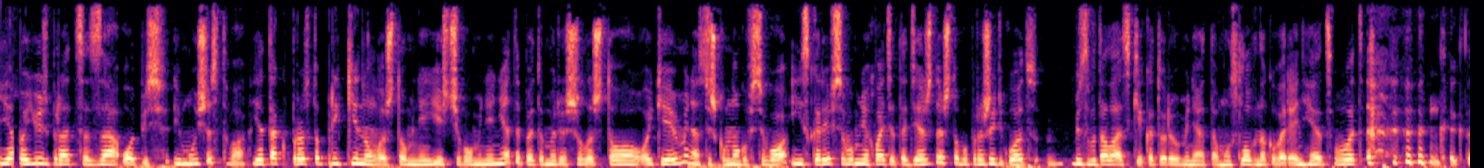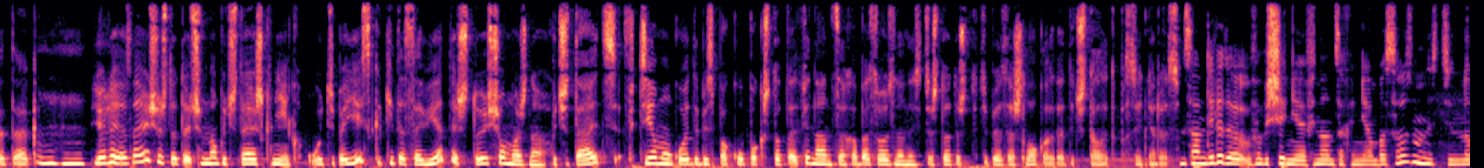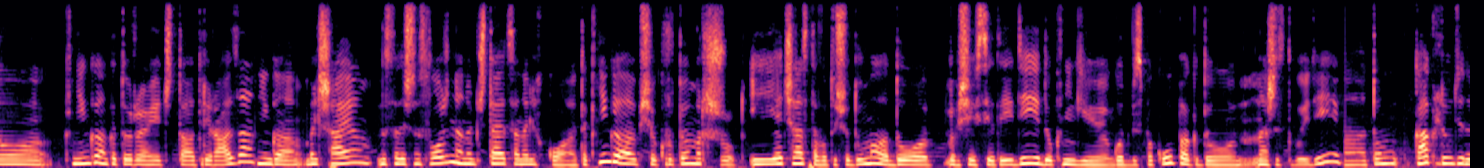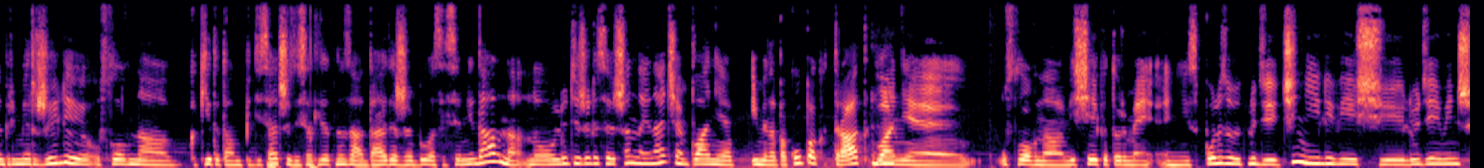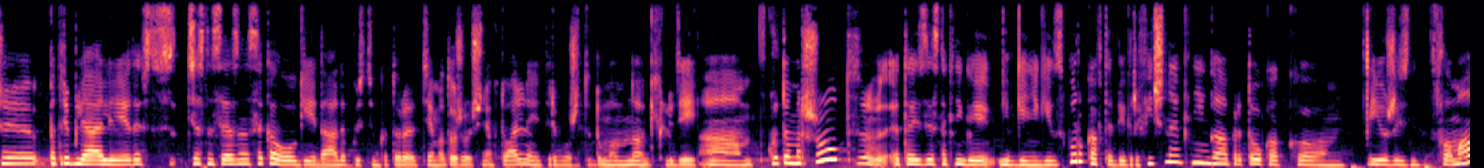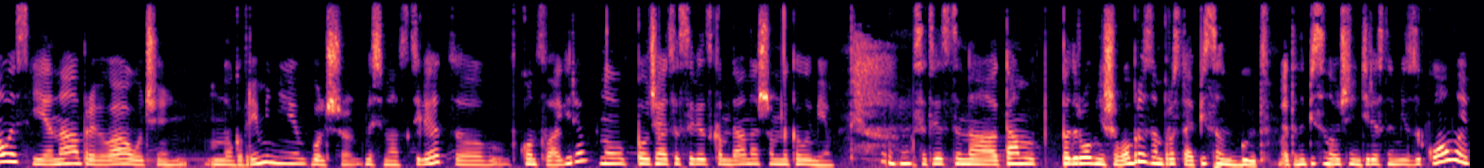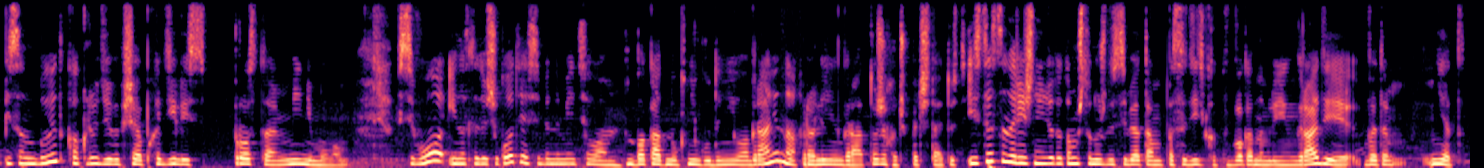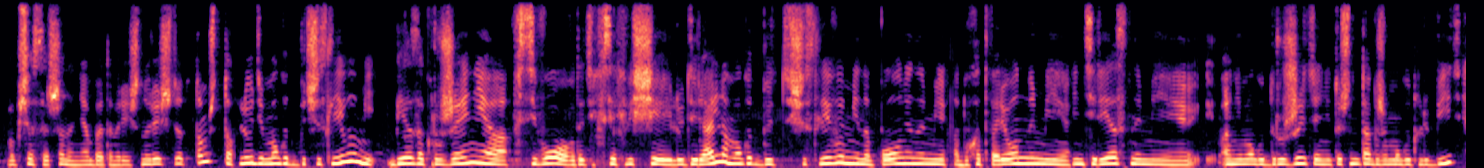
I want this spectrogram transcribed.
Я боюсь браться за опись имущества. Я так просто прикинула, что у меня есть, чего у меня нет, и поэтому решила, что окей, у меня слишком много всего, и, скорее всего, мне хватит одежды, чтобы прожить год без водолазки, которой у меня там, условно говоря, нет. Вот. Как-то так. Юля, я знаю еще, что ты очень много читаешь книг. У тебя есть какие-то советы, что еще можно почитать в тему года без покупок, что-то о финансах, об осознанности, что-то, что тебе зашло, когда ты читала это последний раз? На самом деле, это вообще не о финансах и не об осознанности, но книга, которую я читала три раза. Книга большая, достаточно сложная, но читается она легко. Эта книга вообще крутой маршрут. И я часто вот еще думала до вообще всей этой идеи, до книги «Год без покупок», до нашей с тобой идеи, о том, как люди, например, жили условно какие-то там 50-60 лет назад. Да, это же было совсем недавно, но люди жили совершенно иначе в плане именно покупок, трат, в плане условно вещей, которыми они используют. Люди чинили вещи, люди меньше потребляли. Это тесно связано с экологией, да, допустим, которая тема тоже очень актуальна и тревожит, я думаю, многих людей. А в «Крутой маршрут» — это известная книга Евгения Гинзбург, автобиографичная книга про то, как э, ее жизнь сломалась, и она провела очень много времени, больше 18 лет э, в концлагере, ну, получается, в советском, да, нашем на Колыме. Uh-huh. Соответственно, там подробнейшим образом просто описан быт. Это написано очень интересным языком, и описан быт, как люди вообще обходились просто минимумом всего. И на следующий год я себе наметила блокадную книгу Даниила Гранина про Ленинград. Тоже хочу почитать. То есть, естественно, речь не идет о том, что нужно себя там посадить, как в блокадном Ленинграде. В этом нет, вообще совершенно не об этом речь. Но речь идет о том, что люди могут быть счастливыми без окружения всего вот этих всех вещей. Люди реально могут быть счастливыми, наполненными, одухотворенными, интересными. Они могут дружить, они точно так же могут любить,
